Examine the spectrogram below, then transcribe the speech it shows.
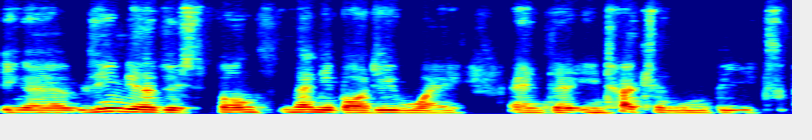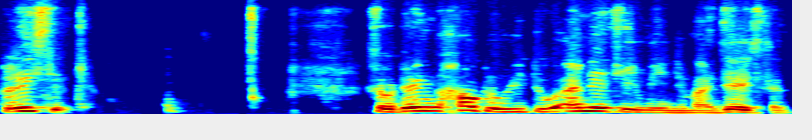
in a linear response many-body way, and the interaction will be explicit. So then how do we do energy minimization?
